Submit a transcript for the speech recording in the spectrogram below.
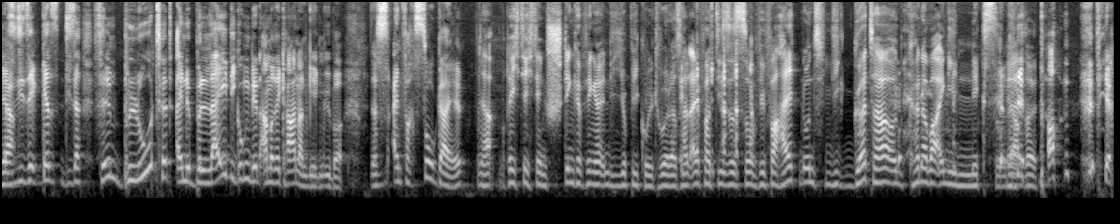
Ja. Also diese, dieser Film blutet eine Beleidigung den Amerikanern gegenüber. Das ist einfach so geil. Ja, richtig den Stinkefinger in die Yuppie-Kultur. Das ist halt einfach dieses so, wir verhalten uns wie Götter und können aber eigentlich nix. So, ja. Wir, bauen, wir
